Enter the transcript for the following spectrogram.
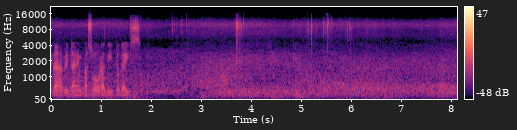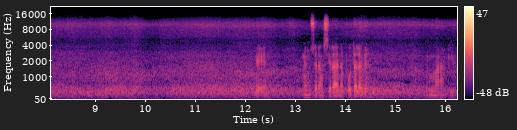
Grabe, daming basura dito guys. Ayan. Yung sirang sira na po talaga. Ang maakit.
